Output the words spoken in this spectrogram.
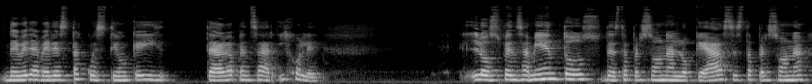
debe de haber esta cuestión que te haga pensar, híjole, los pensamientos de esta persona, lo que hace esta persona,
